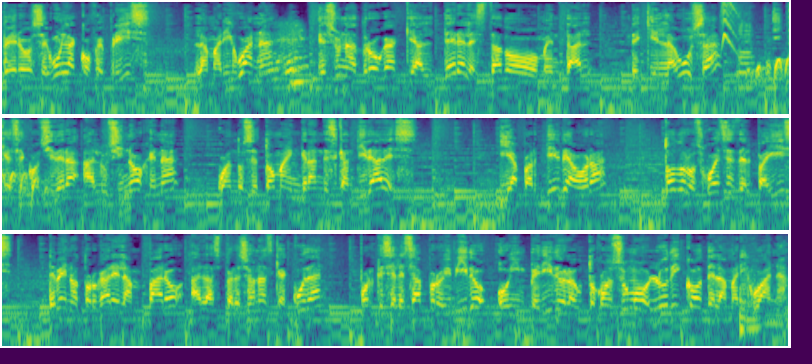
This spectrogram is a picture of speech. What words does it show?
pero según la COFEPRIS, la marihuana es una droga que altera el estado mental de quien la usa y que se considera alucinógena cuando se toma en grandes cantidades. Y a partir de ahora, todos los jueces del país deben otorgar el amparo a las personas que acudan porque se les ha prohibido o impedido el autoconsumo lúdico de la marihuana.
